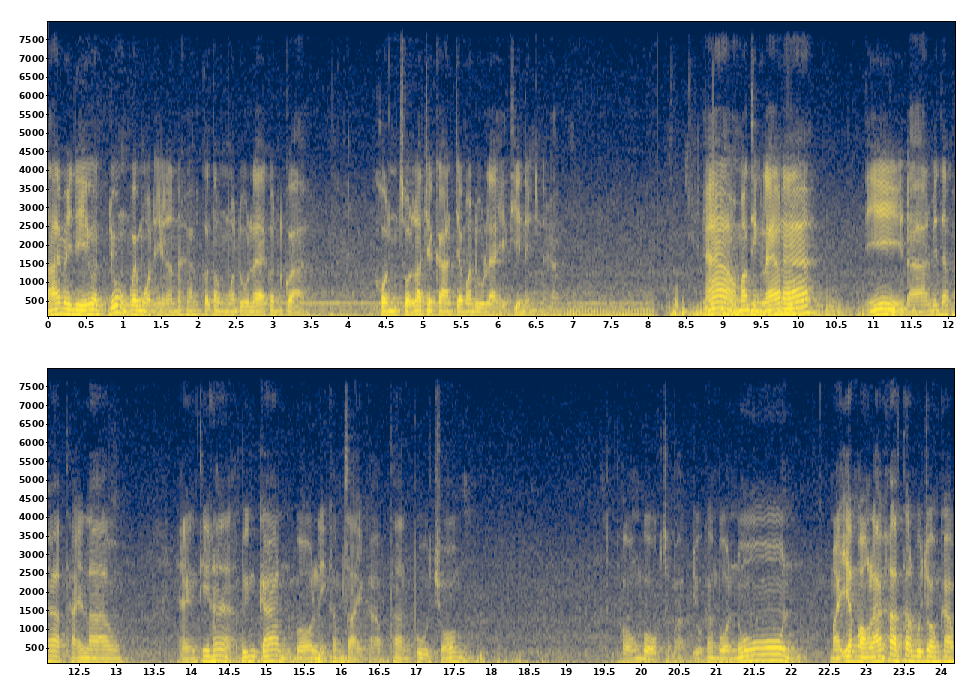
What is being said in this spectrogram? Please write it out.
ร้ายไม่ดีก็ยุ่งไปหมดอีกแล้วนะครับ ก็ต้องมาดูแลกันกว่า คนส่วนราชการจะมาดูแลอีกทีหนึ่งนะครับ อ้าว มาถึงแล้วนะ นี่ด่านมิตรภาพไทยลาว แห่งที่ห้าบึงการบริคำใสครับ ท่านผู้ชมทองโบกฉบับอยู่ข้างบนนู้นหมายเอี่ยมมองแล้วครับท่านผู้ชมครับ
